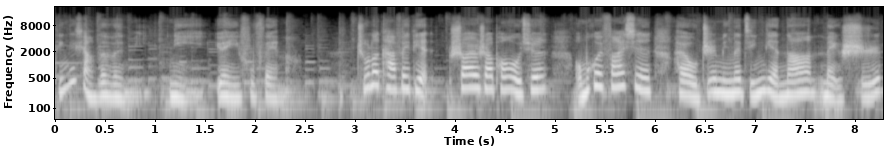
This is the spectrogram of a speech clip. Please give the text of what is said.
丁丁想问问你，你愿意付费吗？除了咖啡店，刷一刷朋友圈，我们会发现还有知名的景点呐、美食，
